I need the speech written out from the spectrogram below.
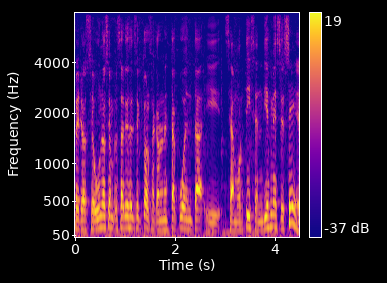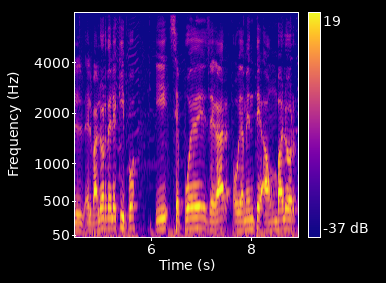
Pero según los empresarios del sector sacaron esta cuenta y se amortiza en 10 meses el, el valor del equipo, y se puede llegar obviamente a un valor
